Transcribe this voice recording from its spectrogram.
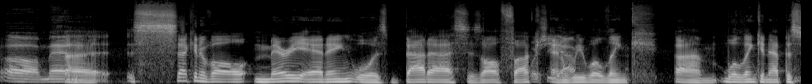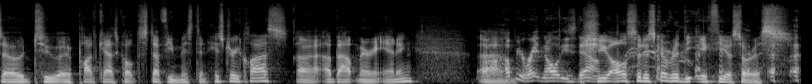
oh man. Second of all, Mary Anning was badass as all fuck, and we will link um, we'll link an episode to a podcast called "Stuff You Missed in History Class" uh, about Mary Anning. I hope you're writing all these down. She also discovered the Ichthyosaurus.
